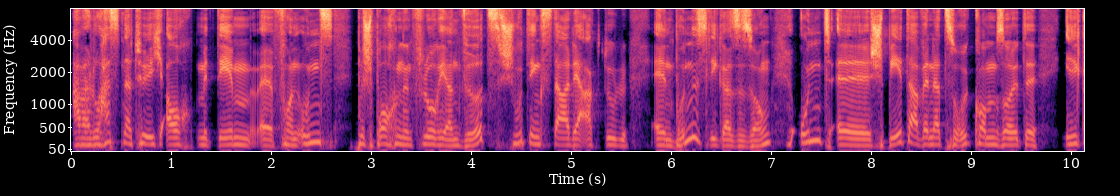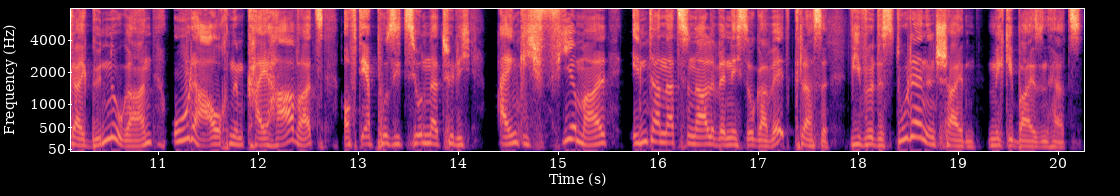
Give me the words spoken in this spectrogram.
aber du hast natürlich auch mit dem äh, von uns besprochenen Florian Wirz, Shootingstar der aktuellen Bundesliga-Saison und äh, später, wenn er zurückkommen sollte, Ilkay Gündogan oder auch einem Kai Havertz auf der Position natürlich eigentlich viermal internationale, wenn nicht sogar Weltklasse. Wie würdest du denn entscheiden, Mickey Beisenherz?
